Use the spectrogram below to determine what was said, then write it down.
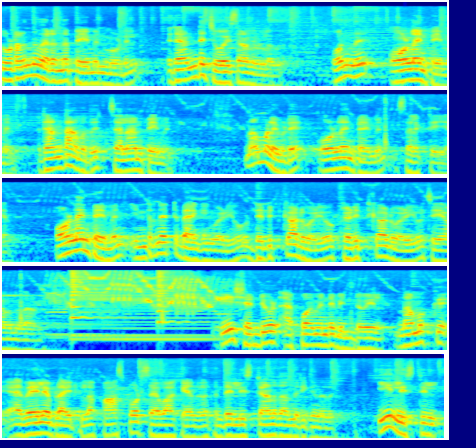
തുടർന്ന് വരുന്ന പേയ്മെന്റ് മോഡിൽ രണ്ട് ചോയ്സാണുള്ളത് ഒന്ന് ഓൺലൈൻ പേയ്മെന്റ് രണ്ടാമത് ചലാൻ പേയ്മെന്റ് നമ്മളിവിടെ ഓൺലൈൻ പേയ്മെന്റ് സെലക്ട് ചെയ്യാം. ഓൺലൈൻ പേയ്മെന്റ് ഇന്റർനെറ്റ് ബാങ്കിംഗ് വഴിയോ ഡെബിറ്റ് കാർഡ് വഴിയോ ക്രെഡിറ്റ് കാർഡ് വഴിയോ ചെയ്യാവുന്നതാണ്. ഈ ഷെഡ്യൂൾ അപ്പോയിൻമെന്റ് വിൻഡോയിൽ നമുക്ക് അവൈലബിൾ ആയിട്ടുള്ള പാസ്പോർട്ട് സേവാ കേന്ദ്രത്തിന്റെ ലിസ്റ്റാണ് തന്നിരിക്കുന്നത്. ഈ ലിസ്റ്റിൽ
